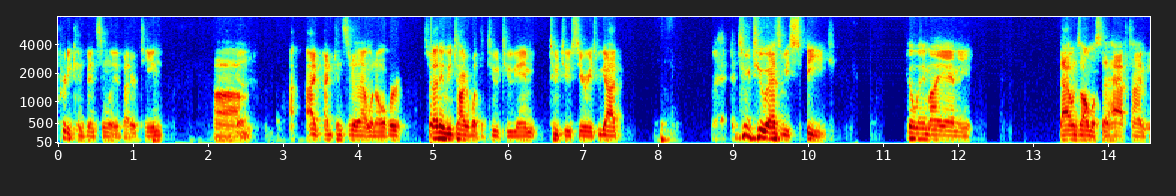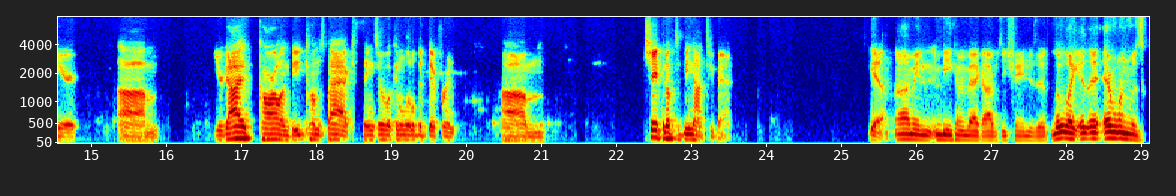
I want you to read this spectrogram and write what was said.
pretty convincingly a better team. Um, I, I'd consider that one over. So I think we talk about the 2 2 game, 2 2 series. We got 2 2 as we speak. Philly, Miami. That one's almost at halftime here. Um, your guy, Carl Embiid, comes back. Things are looking a little bit different. Um, shaping up to be not too bad. Yeah, I mean, Embiid coming back obviously changes it. Look like it, it- everyone was.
